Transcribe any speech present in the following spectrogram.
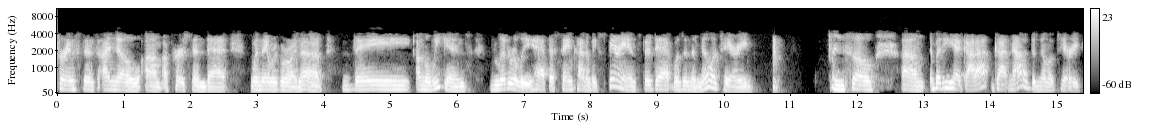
for instance, I know um, a person that when they were growing up, they on the weekends literally had the same kind of experience. Their dad was in the military. And so, um, but he had got out, gotten out of the military.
